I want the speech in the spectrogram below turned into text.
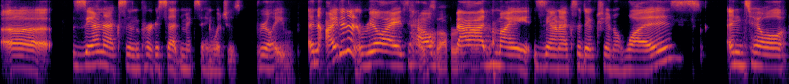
uh Xanax and Percocet mixing, which is really and I didn't realize how bad my Xanax addiction was until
